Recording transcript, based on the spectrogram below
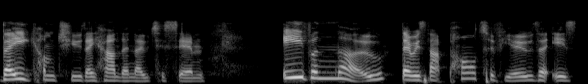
They come to you, they hand their notice in. Even though there is that part of you that is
